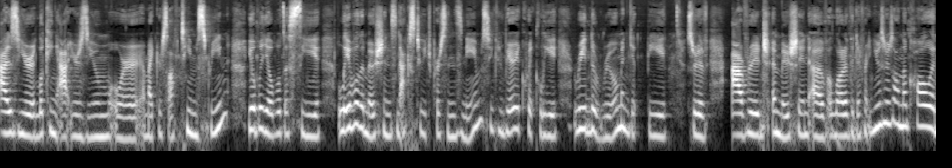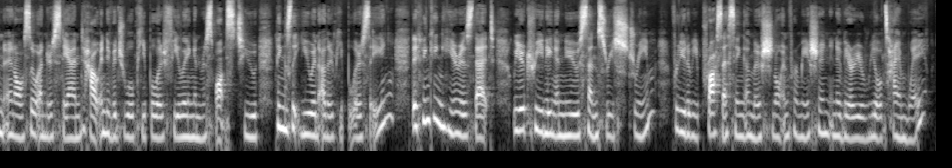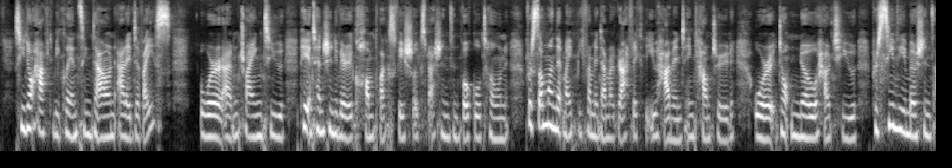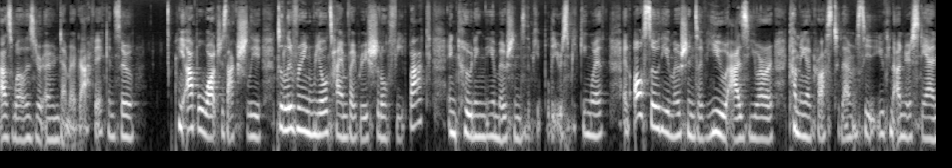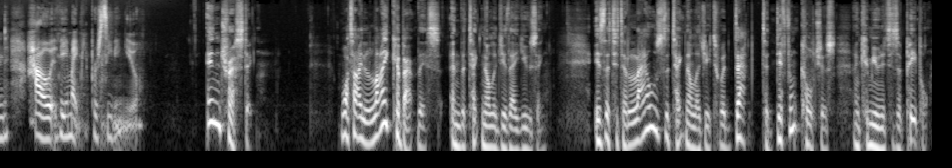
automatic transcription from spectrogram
as you're looking at your Zoom or a Microsoft Teams screen, you'll be able to see labeled emotions next to each person's name. So you can very quickly read the room and get the sort of average emotion of a lot of the different users on the call and, and also understand how individual people are feeling in response to things that you and other people are saying. The thinking here is that we are creating a new sensory stream for you to be processing emotional information in a very real time way. So you don't have to be glancing down at a device or um, trying to pay attention to very complex facial expressions and vocal tone for someone that might be from a demographic that you haven't encountered or don't know how to perceive the emotions as well as your own demographic. And so the Apple Watch is actually delivering real time vibrational feedback, encoding the emotions of the people that you're speaking with, and also the emotions of you as you are coming across to them so you can understand how they might be perceiving you. Interesting. What I like about this and the technology they're using is that it allows the technology to adapt to different cultures and communities of people.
